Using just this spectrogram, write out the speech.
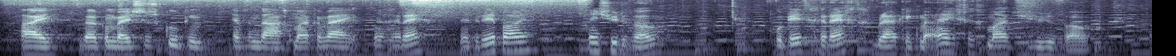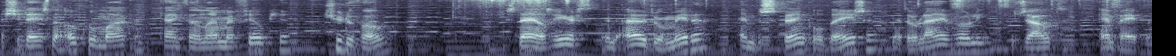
Hi, welkom bij Sus Cooking en vandaag maken wij een gerecht met ribeye en jus. Voor dit gerecht gebruik ik mijn eigen gemaakte jus de veau. Als je deze nou ook wil maken, kijk dan naar mijn filmpje jus de veau. Snij als eerst een ui door midden en besprenkel deze met olijfolie, zout en peper.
